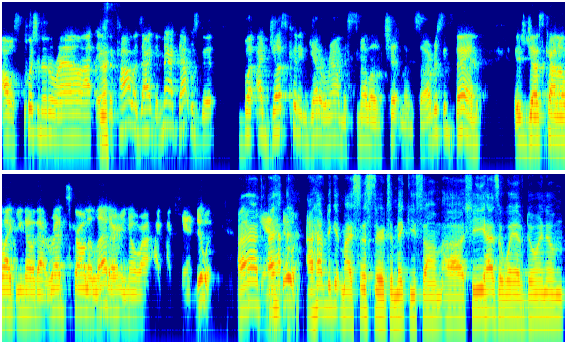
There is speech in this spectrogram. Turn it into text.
I was pushing it around. I ate the college, I ate the Mac, that was good. But I just couldn't get around the smell of chitlins. So ever since then, it's just kind of like, you know, that red scarlet letter, you know, I, I can't do it. I had I, I, I, have to get my sister to make you some. Uh, she has a way of doing them,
